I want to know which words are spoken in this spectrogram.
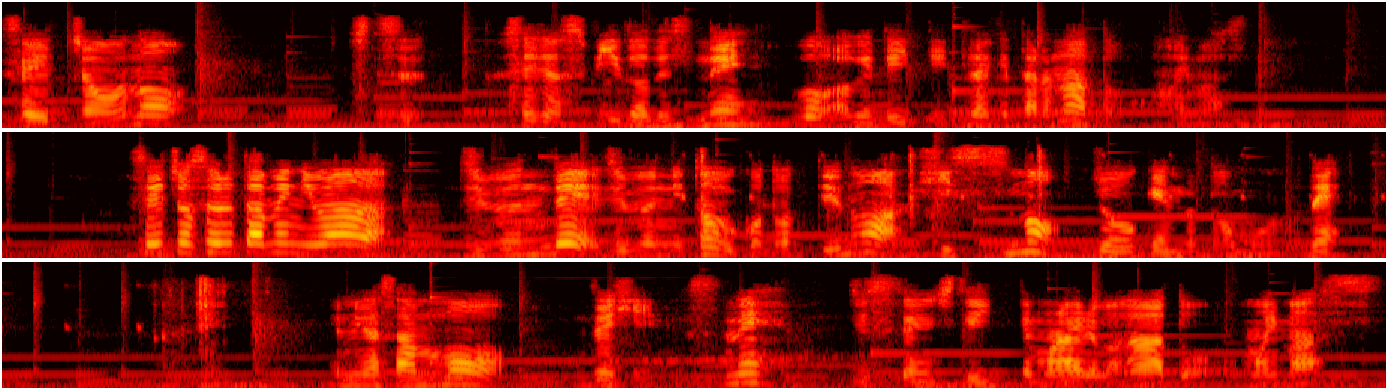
成長の質、成長スピードですね、を上げていっていただけたらなと思います。成長するためには、自分で自分に問うことっていうのは必須の条件だと思うので、皆さんもぜひですね、実践していってもらえればなと思います。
